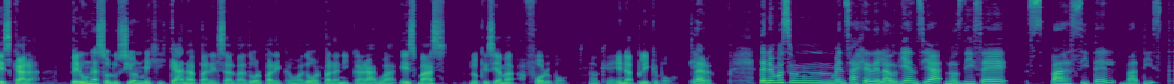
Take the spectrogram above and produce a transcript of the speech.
es cara. Pero una solución mexicana para El Salvador, para Ecuador, para Nicaragua es más lo que se llama affordable, okay. inapplicable. Claro. Tenemos un mensaje de la audiencia. Nos dice Spacitel Batist,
